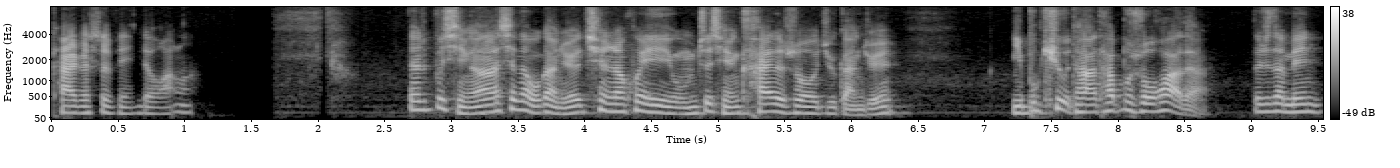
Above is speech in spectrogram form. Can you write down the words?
开个视频就完了。但是不行啊！现在我感觉线上会议，我们之前开的时候就感觉你不 Q 他，他不说话的，他就在那边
